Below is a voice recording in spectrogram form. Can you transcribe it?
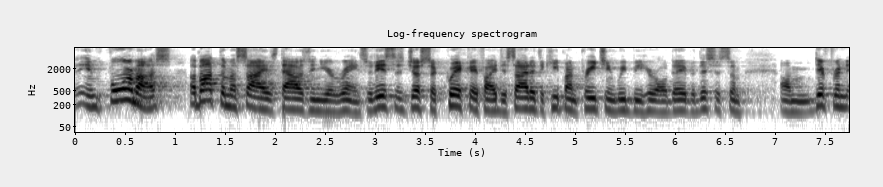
inform us about the Messiah's thousand year reign. So, this is just a quick, if I decided to keep on preaching, we'd be here all day, but this is some um, different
